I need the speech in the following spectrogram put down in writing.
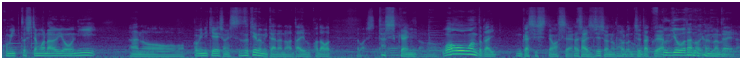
うコミットしてもらうように、うんあのコミュニケーションし続けるみたいなのはだいぶこだわってました、ね、確かに。ワンオンワンとか昔知ってましたよね最初の頃受託や副業なのにみたいな。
